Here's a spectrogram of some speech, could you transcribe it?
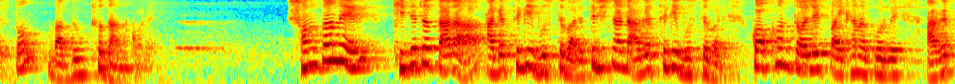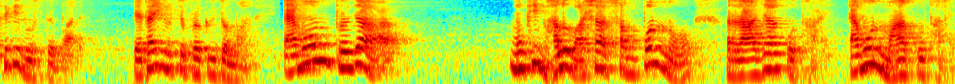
স্তন বা দুগ্ধ দান করে। সন্তানের খিদেটা তারা আগের থেকেই বুঝতে পারে, তৃষ্ণাটা আগের থেকেই বুঝতে পারে। কখন টয়লেট, পায়খানা করবে, আগের থেকেই বুঝতে পারে। এটাই হচ্ছে প্রকৃত মা। এমন প্রজা মুখী ভালোবাসার সম্পন্ন রাজা কোথায়? এমন মা কোথায়?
